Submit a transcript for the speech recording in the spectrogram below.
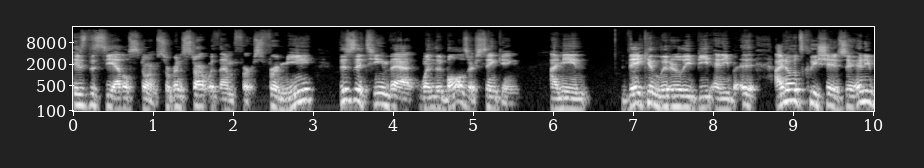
is the Seattle Storm. So we're going to start with them first. For me, this is a team that when the balls are sinking, I mean, they can literally beat anybody. Eh, I know it's cliche to say any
